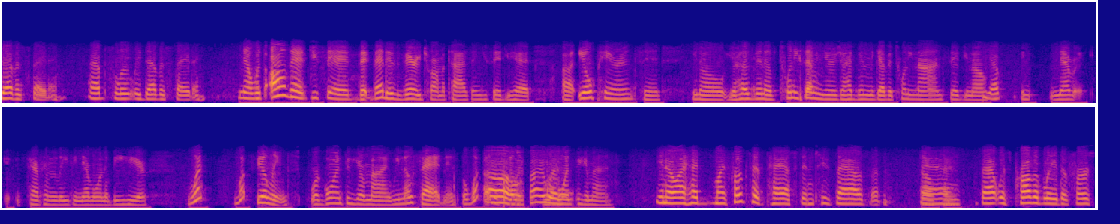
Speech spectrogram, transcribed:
devastating, absolutely devastating. Now, with all that you said, that that is very traumatizing. You said you had uh, ill parents, and you know your husband of 27 years, you had been together 29. Said you know Yep. never have him leave. He never want to be here. What what feelings were going through your mind? We know sadness, but what other Oh, feelings I were was- going through your mind? You know, I had my folks had passed in 2000, Okay. and that was probably the first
